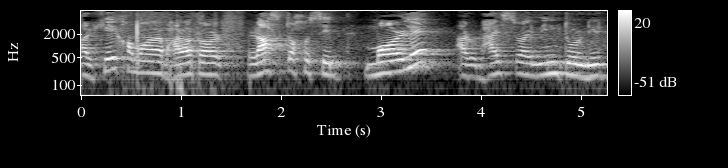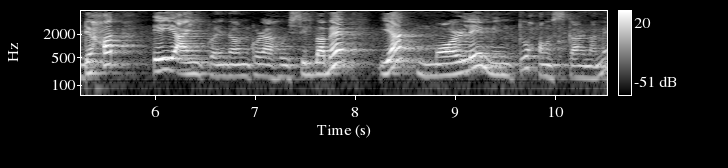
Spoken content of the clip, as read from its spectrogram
আৰু সেই সময়ৰ ভাৰতৰ ৰাষ্ট্ৰ সচিব মৰ্লে আৰু ভাইচৰয় মিণ্টুৰ নিৰ্দেশত এই আইন প্ৰণয়ন কৰা হৈছিল বাবে ইয়াক মৰ্লে মিণ্টু সংস্কাৰ নামে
